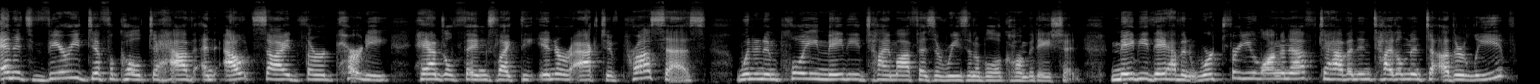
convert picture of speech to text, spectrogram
And it's very difficult to have an outside third party handle things like the interactive process when an employee may need time off as a reasonable accommodation. Maybe they haven't worked for you long enough to have an entitlement to other leave,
